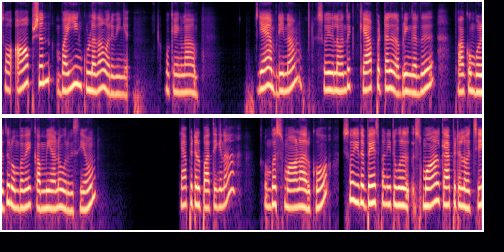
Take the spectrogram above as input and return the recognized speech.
ஸோ ஆப்ஷன் பையிங்குள்ளே தான் வருவீங்க. ஓகேங்களா ஏன் அப்படின்னா ஸோ இதில் வந்து கேபிட்டல் அப்படிங்கிறது பார்க்கும் பொழுது ரொம்பவே கம்மியான ஒரு விஷயம். கேபிட்டல் பார்த்தீங்கன்னா ரொம்ப ஸ்மாலாக இருக்கும். ஸோ இதை பேஸ் பண்ணிவிட்டு ஒரு ஸ்மால் கேபிட்டல் வச்சு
